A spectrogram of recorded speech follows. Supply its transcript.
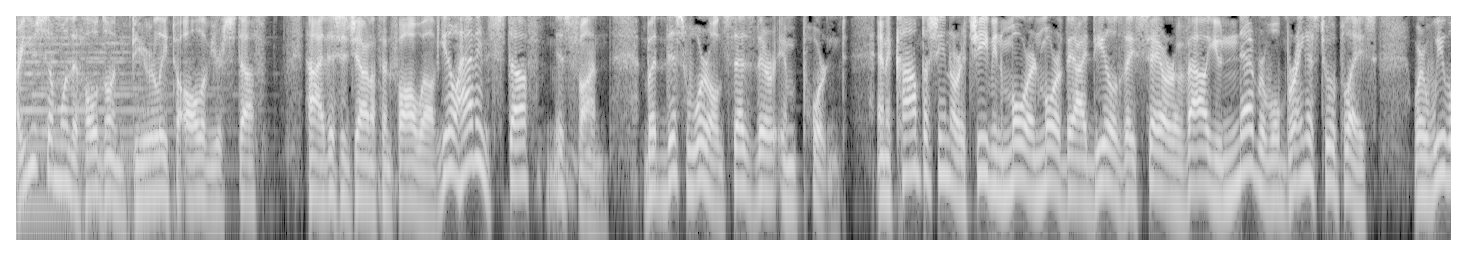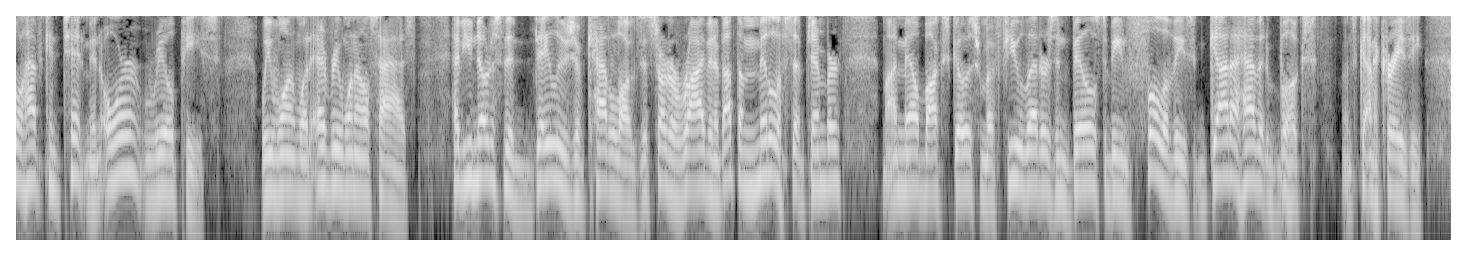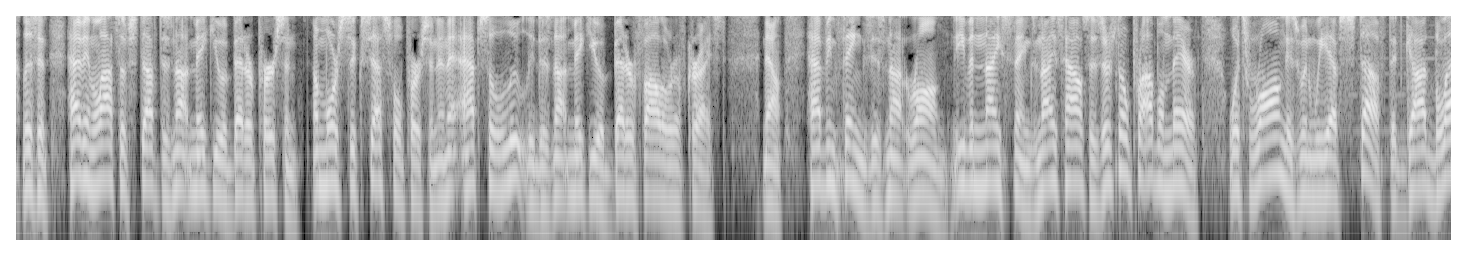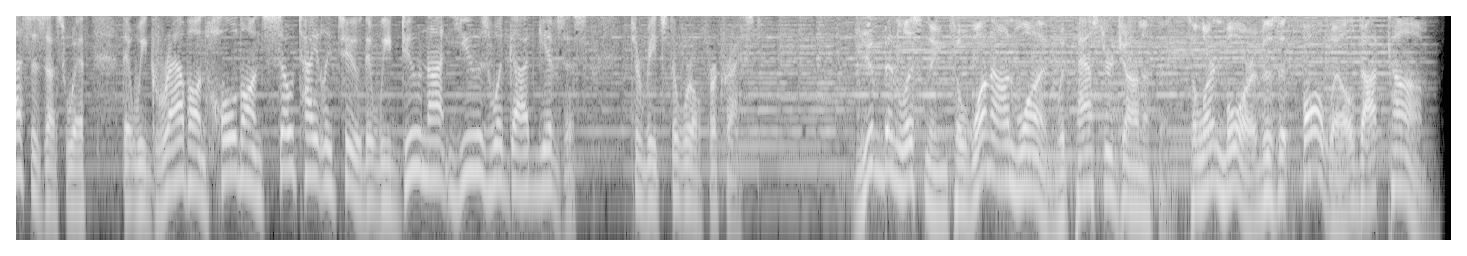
Are you someone that holds on dearly to all of your stuff? Hi, this is Jonathan Falwell. You know, having stuff is fun, but this world says they're important. And accomplishing or achieving more and more of the ideals they say are of value never will bring us to a place where we will have contentment or real peace. We want what everyone else has. Have you noticed the deluge of catalogs that start arriving about the middle of September? My mailbox goes from a few letters and bills to being full of these gotta have it books. It's kind of crazy. Listen, having lots of stuff does not make you a better person, a more successful person, and it absolutely does not make you a better follower of Christ. Now, having things is not wrong. Even nice things, nice houses, there's no problem there. What's wrong is when we have stuff that God blesses us with that we grab on, hold on so tightly to that we do not use what God gives us to reach the world for Christ. You've been listening to One on One with Pastor Jonathan. To learn more, visit falwell.com.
